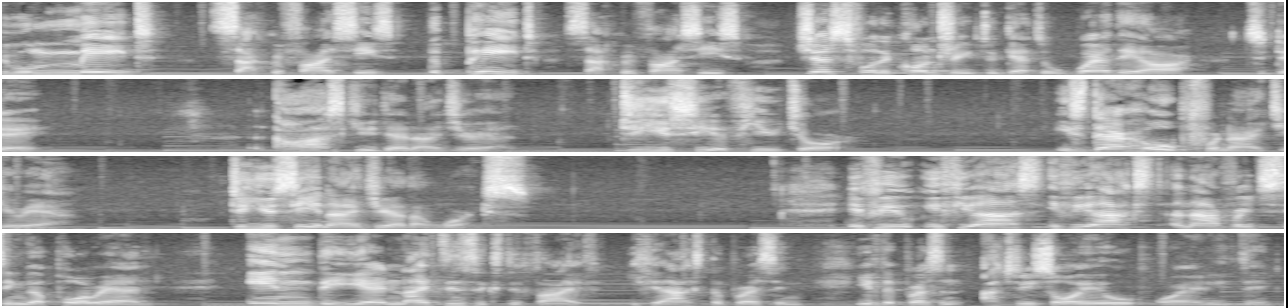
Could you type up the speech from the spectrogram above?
people made sacrifices, the paid sacrifices just for the country to get to where they are today. I'll ask you then, Nigeria, do you see a future is there hope for Nigeria? Do you see a Nigeria that works? If you if you ask if you asked an average Singaporean in the year 1965, if you asked the person if the person actually saw a hope or anything,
